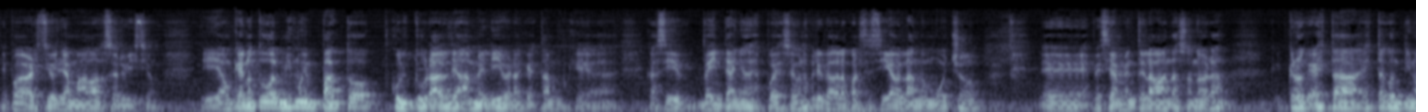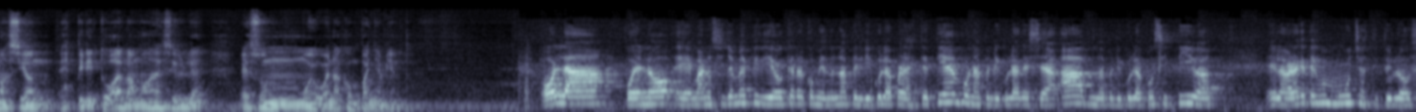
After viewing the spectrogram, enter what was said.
después de haber sido llamado a servicio. Y aunque no tuvo el mismo impacto cultural de Amelie, ¿verdad? que, están, que eh, casi 20 años después es una película de la cual se sigue hablando mucho, eh, especialmente la banda sonora, creo que esta, esta continuación espiritual, vamos a decirle, es un muy buen acompañamiento. Hola, bueno, eh, Manucillo me pidió que recomiende una película para este tiempo, una película que sea up, una película positiva. Eh, la verdad que tengo muchos títulos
